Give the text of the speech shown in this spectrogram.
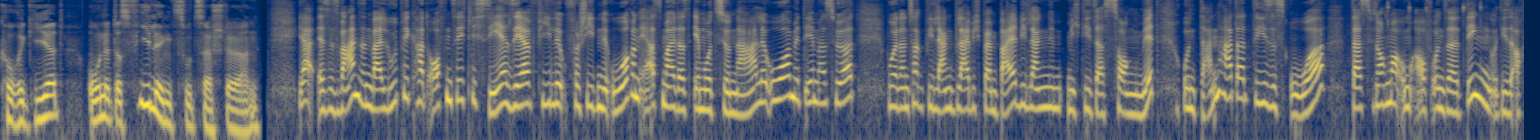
korrigiert, ohne das Feeling zu zerstören. Ja, es ist Wahnsinn, weil Ludwig hat offensichtlich sehr, sehr viele verschiedene Ohren. Erstmal das emotionale Ohr, mit dem er es hört, wo er dann sagt, wie lange bleibe ich beim Ball, wie lange nimmt mich dieser Song mit. Und dann hat er dieses Ohr, das nochmal, um auf unser Ding, und diese, auch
